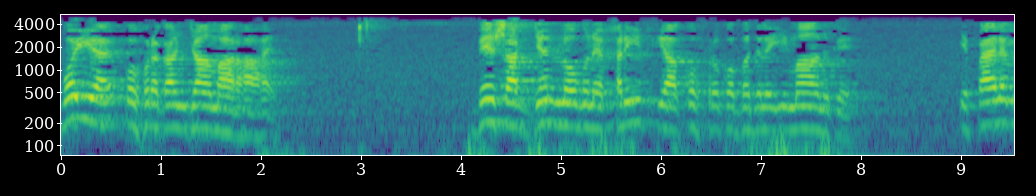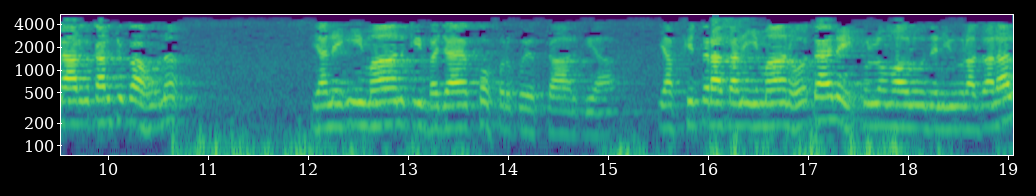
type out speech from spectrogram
وہی ہے کفر کا انجام آ رہا ہے۔ بے شک جن لوگوں نے خرید کیا کفر کو بدلے ایمان کے، یہ پہلے میں عرض کر چکا ہوں نا یعنی ایمان کی بجائے کفر کو اختیار کیا، یا فطرہ تن ایمان ہوتا ہے نہیں کلو مولود دلال،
